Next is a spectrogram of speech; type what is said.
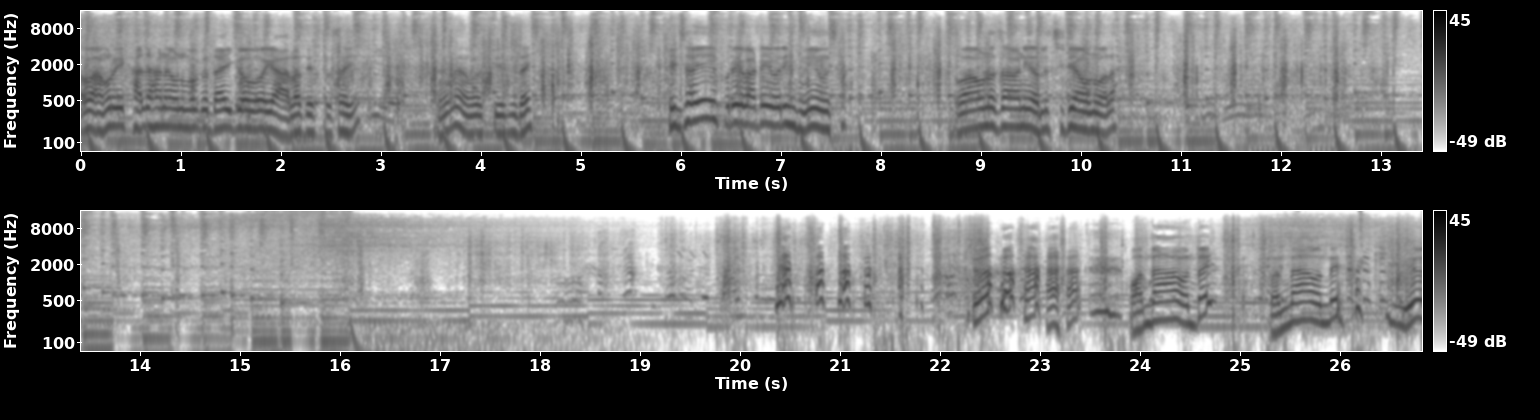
अब हाम्रो यो खाजा खाना आउनुभएको दाइको अब यो हालत यस्तो छ है। होइन अब त्यो चाहिँ दाइ ठिक छ है पुरै बाटैभरि हिँड्नै हुन्छ अब आउन चाहनेहरूले छिटै आउनु होला। भन्दा भन्दै भन्दा भन्दै सकियो।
